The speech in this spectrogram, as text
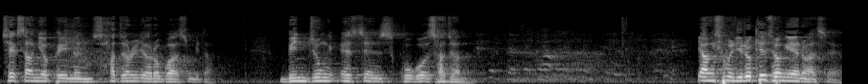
책상 옆에 있는 사전을 열어보았습니다. 민중 에센스 국어 사전. 양심을 이렇게 정의해 놨어요.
